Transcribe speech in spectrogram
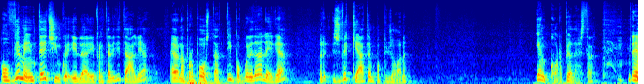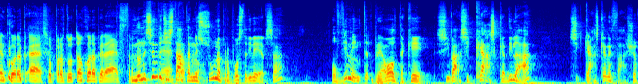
Ovviamente i, cinque, il, i Fratelli d'Italia è una proposta tipo quella della Lega, svecchiata e un po' più giovane. E ancora più a destra. E ancora eh, soprattutto ancora più a destra. Non essendoci eh, stata proprio... nessuna proposta diversa, ovviamente la prima volta che si, va, si casca di là, si casca nel fascio.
